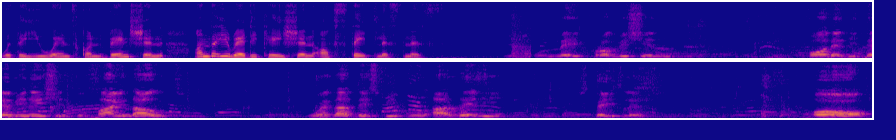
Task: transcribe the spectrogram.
with the UN's Convention on the Eradication of Statelessness. It will make provision for the determination to find out whether these people are really stateless or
